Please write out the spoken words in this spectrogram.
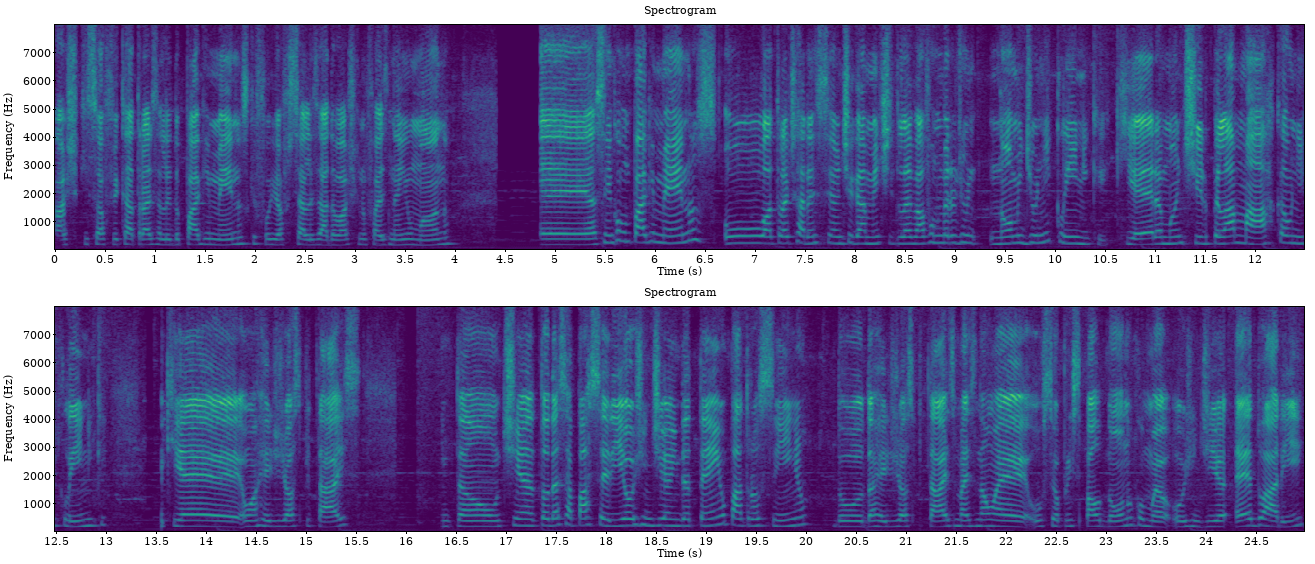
acho que só fica atrás ali do Pague Menos, que foi oficializado, eu acho que não faz nenhum ano. É, assim como Pague Menos, o Atlético Cearense antigamente levava o número de nome de Uniclinic, que era mantido pela marca Uniclinic, que é uma rede de hospitais. Então tinha toda essa parceria. Hoje em dia ainda tem o patrocínio do, da rede de hospitais, mas não é o seu principal dono, como é, hoje em dia é do Ari.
